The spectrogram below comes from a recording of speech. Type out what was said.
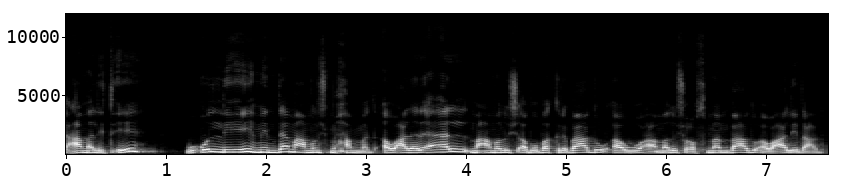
عملت إيه؟ وقول لي إيه من ده ما عملوش محمد أو على الأقل ما عملوش أبو بكر بعده أو عملوش عثمان بعده أو علي بعده.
